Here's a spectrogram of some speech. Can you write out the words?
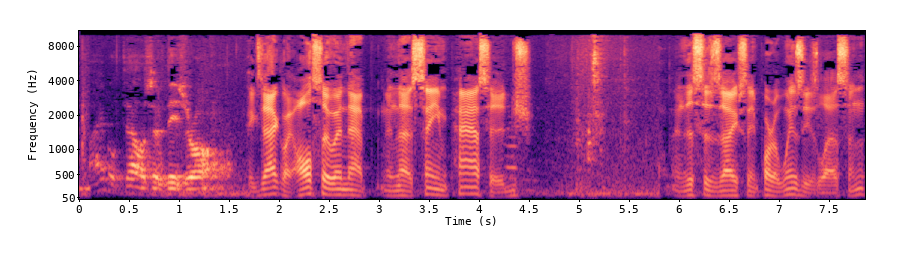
The Bible tells us it is wrong. Exactly. Also in that in that same passage, and this is actually part of Wednesday's lesson,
